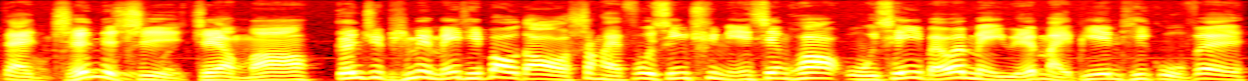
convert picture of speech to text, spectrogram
但真的是这样吗？根据平面媒体报道，上海复星去年先花五千一百万美元买 BNT 股份，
